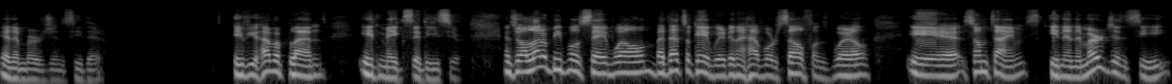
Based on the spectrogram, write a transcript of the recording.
an emergency there. If you have a plan, it makes it easier. And so a lot of people say, well, but that's okay. We're going to have our cell phones. Well, uh, sometimes in an emergency,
